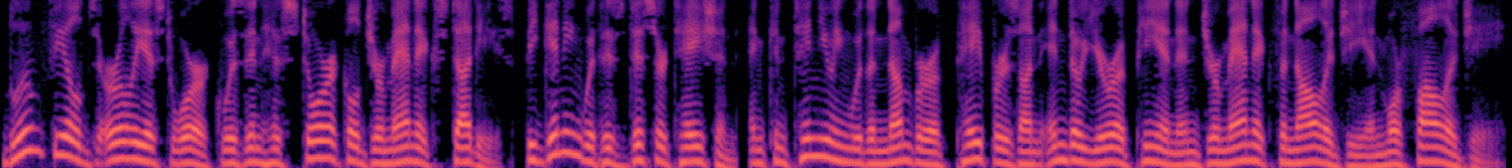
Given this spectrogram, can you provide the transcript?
Bloomfield's earliest work was in historical Germanic studies, beginning with his dissertation, and continuing with a number of papers on Indo-European and Germanic phonology and morphology.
